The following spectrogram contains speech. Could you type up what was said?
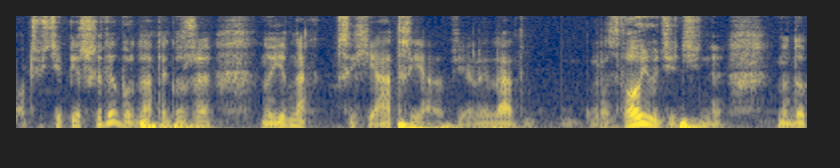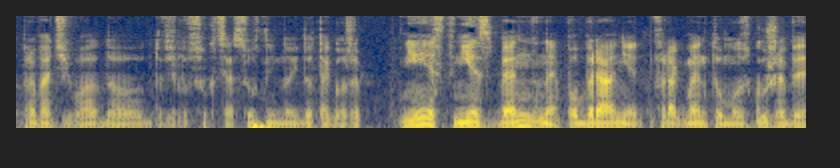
oczywiście pierwszy wybór, dlatego że no jednak psychiatria wiele lat rozwoju dziedziny no doprowadziła do, do wielu sukcesów, no i do tego, że nie jest niezbędne pobranie fragmentu mózgu, żeby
